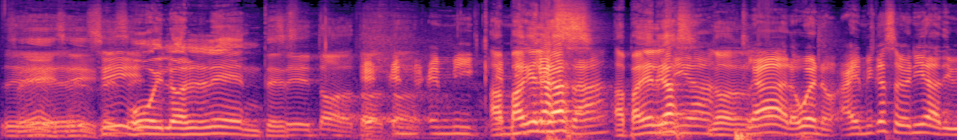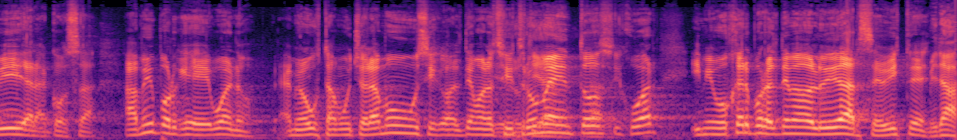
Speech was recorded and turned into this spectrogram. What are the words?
Sí, Eh, sí, sí. Uy, los lentes. Sí, todo, todo, Eh, En, todo. en mi, en Apagué mi el gas, apagué el gas, venía- no, no. Claro, bueno, en mi casa venía dividida la cosa. A mí porque, bueno, a mí me gusta mucho la música, el tema de los instrumentos claro. y jugar. Y mi mujer por el tema de olvidarse, ¿viste? Mirá.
